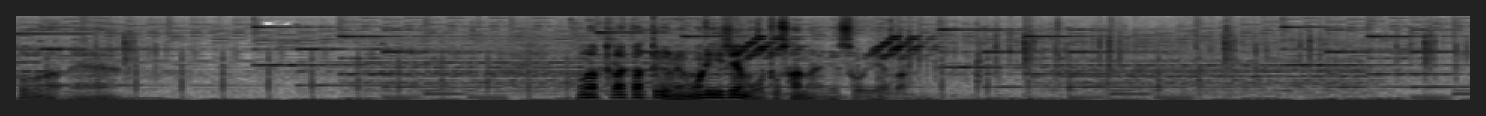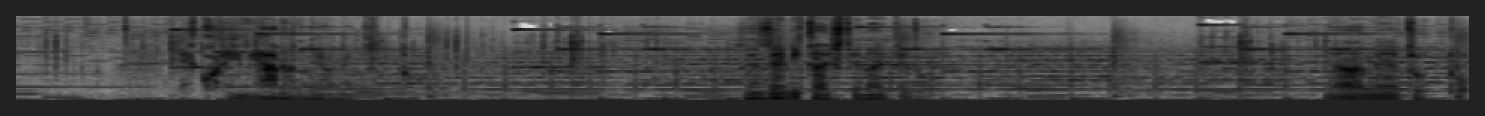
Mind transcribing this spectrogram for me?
そうだね。こんな戦ってくるメモリージェム落とさないね、そういえば。然理解してないけど。いやーね、ちょっと。こ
